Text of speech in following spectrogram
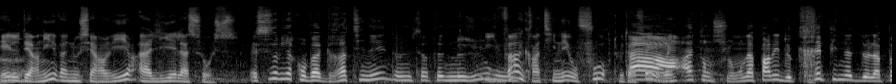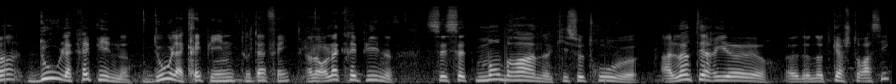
Et le dernier va nous servir à lier la sauce. Est-ce que ça veut dire qu'on va gratiner dans une certaine mesure Il ou- va gratiner au four, tout à Ah, fait, oui. attention, on a parlé de crépinette de lapin, d'où la crépine. D'où la crépine, tout à fait. Alors la crépine, c'est cette membrane qui se trouve à l'intérieur euh, de notre cage thoracique,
